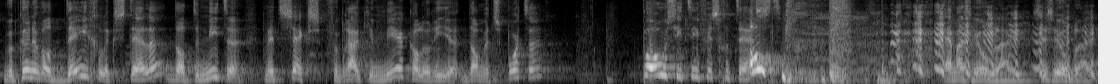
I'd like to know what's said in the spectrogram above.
We kunnen wel degelijk stellen dat de mythe met seks verbruik je meer calorieën dan met sporten positief is getest. Emma is heel blij. Ze is heel blij.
